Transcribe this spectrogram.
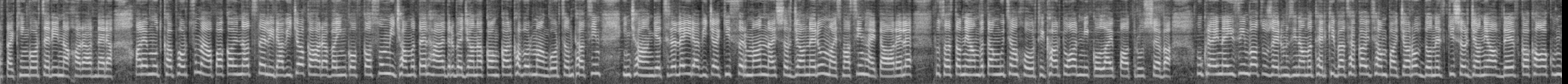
արտաքին գործերի նախարարները։ Արեմուտքը փորձում է ապակայունացնել իրավիճակը հարավային Կովկասում միջամտել հայ-ադրբեջանական կարգավորման գործընթացին, ինչը հանգեցրել է իրավիճակի սրմանն այս շրջաններում, այս մասին հայտարարել է Ռուսաստանի անվտանգության խորհրդի քարտուղար Նիկոլայ Պատրուշևը։ Ուկրաինայի զինված ուժերում զինամթերքի բացակայության պատճառով Դոնեցկի շրջանի Ավդեևկա քաղաքում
